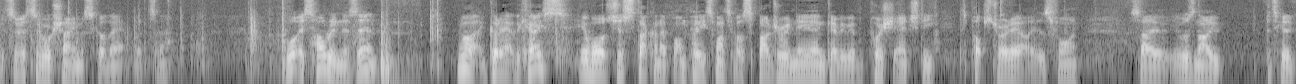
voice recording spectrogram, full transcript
It's a, it's a real shame it's got that. But uh, what is holding this in? Right, got out of the case. It was just stuck on a bottom piece. Once I got a spudger in there and gave it a bit of a push, it actually just popped straight out. It was fine. So it was no particular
